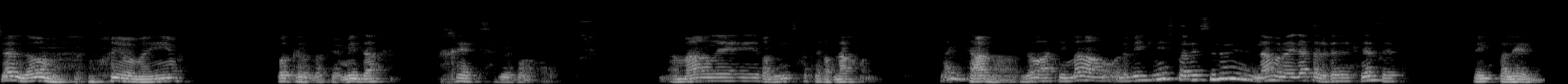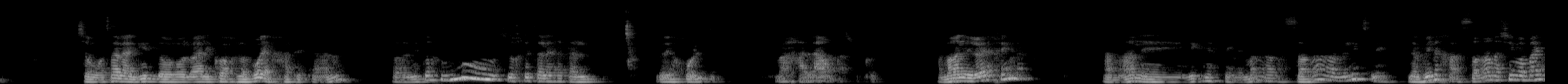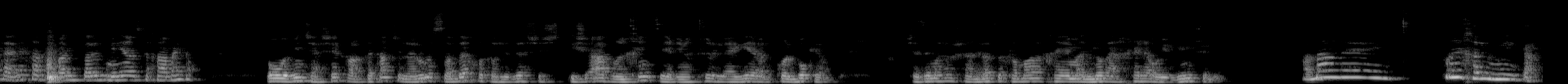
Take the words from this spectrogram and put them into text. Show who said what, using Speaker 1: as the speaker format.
Speaker 1: שלום, ברוכים הבאים, פודקאסט דף יומי, דף ח' בברכות. אמר לרבי יצחק לרב נחמן, מה איתמה? לא את אמר למי כניסת לסולי, למה לא הגעת לבית הכנסת להתפלל? עכשיו הוא רצה להגיד לו, לא היה לי כוח לבוא יחת איתן, אבל מתוך נימוס הוא החליט ללכת על לא יכולתי, מחלה או משהו כזה. אמר לי לא יכינה, אמר לליגנפל, אמר עשרה וליץ לי, נביא לך עשרה אנשים הביתה אליך, אתה בא להתפלל במניין אצלך הביתה. פה הוא הבין שהשקר הקטן שלו עלול לסבך אותו לזה שתשעה אברכים צעירים יתחילו להגיע אליו כל בוקר. שזה משהו שאני לא צריך לומר לכם, אני לא מאחל לאויבים שלי. אמר לי, טריחה לי מילתא.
